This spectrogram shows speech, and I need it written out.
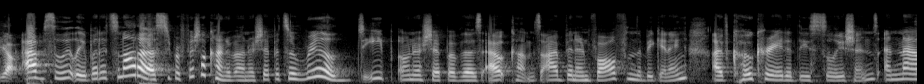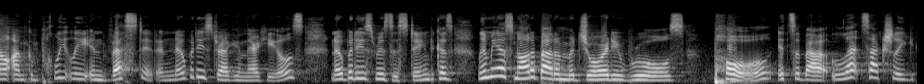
Yeah. Absolutely, but it's not a superficial kind of ownership. It's a real deep ownership of those outcomes. I've been involved from the beginning. I've co-created these solutions, and now I'm completely invested. And nobody's dragging their heels. Nobody's resisting because Loomio is not about a majority rules poll. It's about let's actually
